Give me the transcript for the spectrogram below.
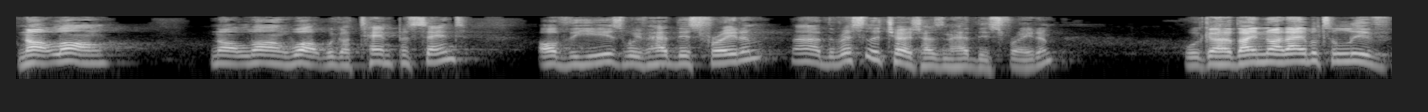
Not long. Not long. What? We've got 10% of the years we've had this freedom? No, the rest of the church hasn't had this freedom. We'll they're not able to live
